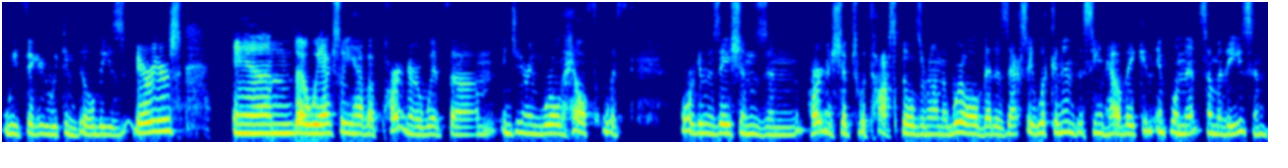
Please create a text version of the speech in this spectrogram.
we figured we can build these barriers. And uh, we actually have a partner with um, Engineering World Health with organizations and partnerships with hospitals around the world that is actually looking into seeing how they can implement some of these. And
